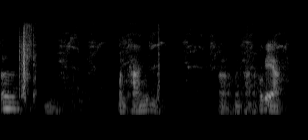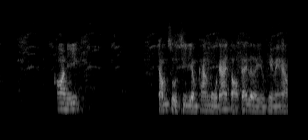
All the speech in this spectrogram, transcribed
เอออืมมันค้างนิดหนึง อ่าไม่ค้างโอเคอะข้อนี้จำสูตรสี่เหลี่ยมคางหมูได้ตอบได้เลยโอเคไหมครับ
